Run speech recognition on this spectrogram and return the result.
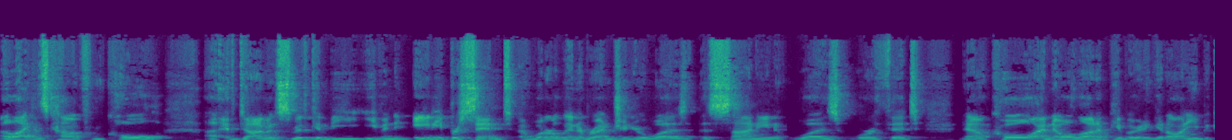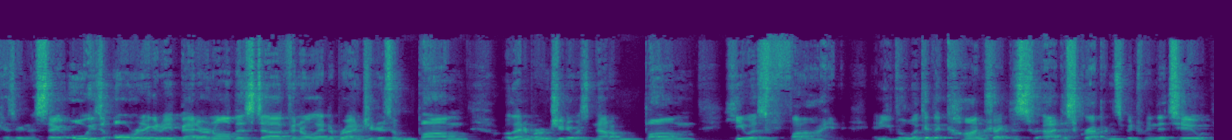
I like this comment from Cole. Uh, if Donovan Smith can be even 80% of what Orlando Brown Jr. was, the signing was worth it. Now, Cole, I know a lot of people are going to get on you because they're going to say, oh, he's already going to be better and all this stuff, and Orlando Brown Jr. is a bum. Orlando Brown Jr. was not a bum. He was fine. And if you look at the contract uh, discrepancy between the two,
